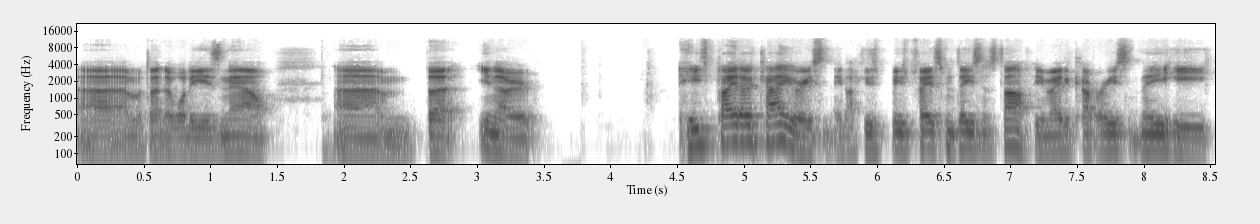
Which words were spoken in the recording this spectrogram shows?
Um, I don't know what he is now. Um, but, you know, he's played okay recently. Like he's, he's played some decent stuff. He made a cut recently. He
